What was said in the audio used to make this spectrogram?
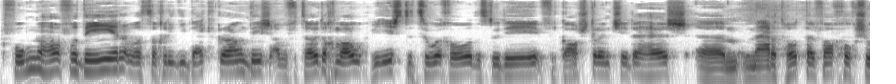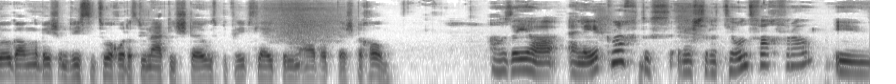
gefunden habe von dir, was so ein bisschen dein Background ist. Aber erzähl doch mal, wie ist es dazu gekommen, dass du dich für Gastro entschieden hast, ähm, und dann Hotelfachhochschule gegangen bist und wie ist es dazu gekommen, dass du dann die Stelle als Betriebsleiterin Arbeit hast bekommen? Also ich habe eine Lehre gemacht als Restaurationsfachfrau in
